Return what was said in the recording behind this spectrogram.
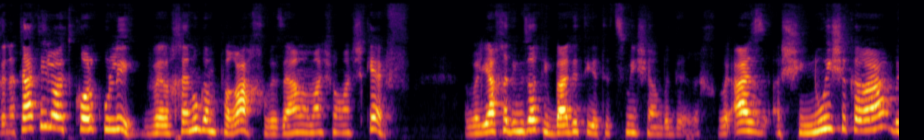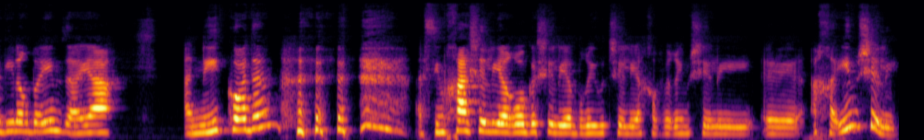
ונתתי לו את כל כולי ולכן הוא גם פרח וזה היה ממש ממש כיף. אבל יחד עם זאת איבדתי את עצמי שם בדרך. ואז השינוי שקרה בגיל 40 זה היה אני קודם, השמחה שלי, הרוגע שלי, הבריאות שלי, החברים שלי, אה, החיים שלי,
